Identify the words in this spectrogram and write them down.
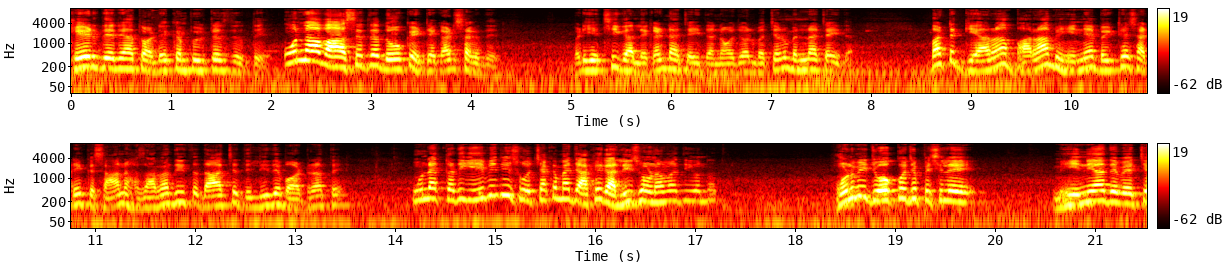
ਖੇਡਦੇ ਨੇ ਆ ਤੁਹਾਡੇ ਕੰਪਿਊਟਰਸ ਦੇ ਉੱਤੇ। ਉਹਨਾਂ ਵਾਸਤੇ ਤੇ 2 ਘੰਟੇ ਕੱਢ ਸਕਦੇ ਨੇ। ਬੜੀ ਅੱਛੀ ਗੱਲ ਹੈ, ਕੱਢਣਾ ਚਾਹੀਦਾ, ਨੌਜਵਾਨ ਬੱਚਿਆਂ ਨੂੰ ਮਿਲਣਾ ਚਾਹੀਦਾ। ਬਟ 11 12 ਮਹੀਨੇ ਬੈਠੇ ਸਾਡੇ ਕਿਸਾਨ ਹਜ਼ਾਰਾਂ ਦੀ ਤਾਦਾਦ 'ਚ ਦਿੱਲੀ ਦੇ ਬਾਰਡਰਾਂ ਤੇ। ਉਹਨਾਂ ਕਦੀ ਇਹ ਵੀ ਨਹੀਂ ਸੋਚਿਆ ਕਿ ਮੈਂ ਜਾ ਕੇ ਗੱਲ ਹੀ ਸੁਣਾ ਵਾਂ ਜੀ ਉਹਨਾਂ 'ਤੇ ਹੁਣ ਵੀ ਜੋ ਕੁਝ ਪਿਛਲੇ ਮਹੀਨਿਆਂ ਦੇ ਵਿੱਚ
